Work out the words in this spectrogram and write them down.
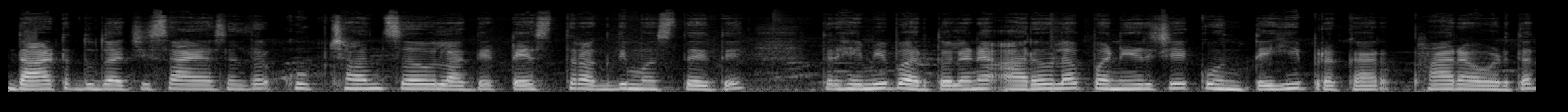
दाट दुधाची साय असेल तर खूप छान चव लागते. टेस्ट तर अगदी मस्त येते. तर हे मी परतवले आणि आरवला पनीरचे कोणतेही प्रकार फार आवडतात.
